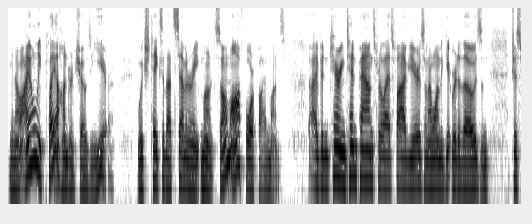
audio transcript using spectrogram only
You know, I only play 100 shows a year. Which takes about seven or eight months. So I'm off four or five months. I've been carrying 10 pounds for the last five years, and I wanted to get rid of those and just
